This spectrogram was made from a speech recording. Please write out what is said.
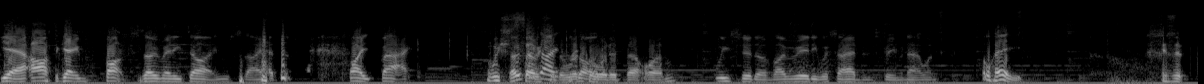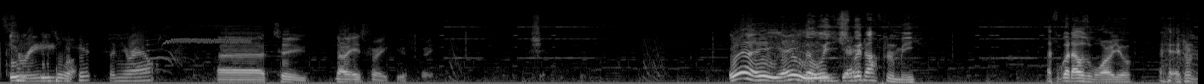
Yeah, after getting fucked so many times, I had to fight back. We Don't so should have recorded that one. We should have. I really wish I had been streaming that one. Oh hey, Is it three it's all right. hits and you're out? uh, two. No, it is three. You're three. Shit. Hey, hey. No, wait, you just went after me. I forgot I was a Wario. I don't.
